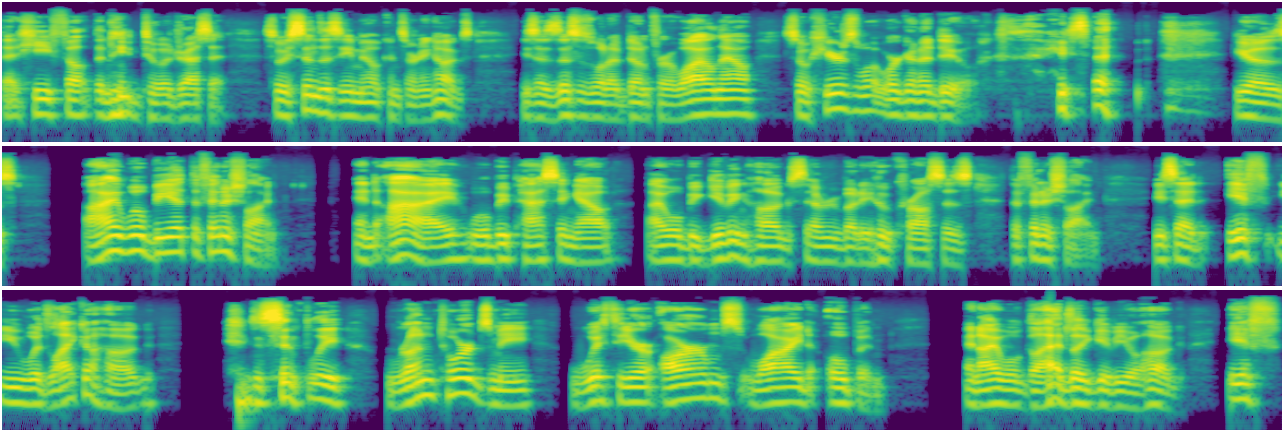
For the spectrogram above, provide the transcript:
that he felt the need to address it. So he sends this email concerning hugs. He says, This is what I've done for a while now. So here's what we're going to do. he said, He goes, I will be at the finish line and I will be passing out. I will be giving hugs to everybody who crosses the finish line. He said, If you would like a hug, simply run towards me with your arms wide open and I will gladly give you a hug. If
